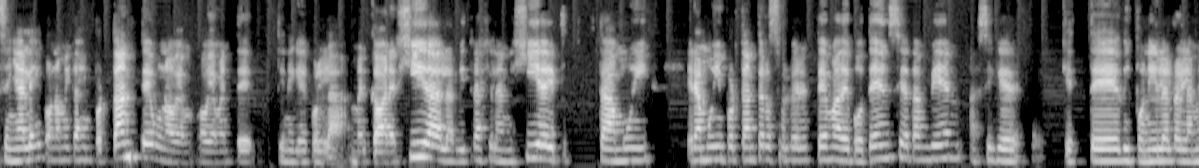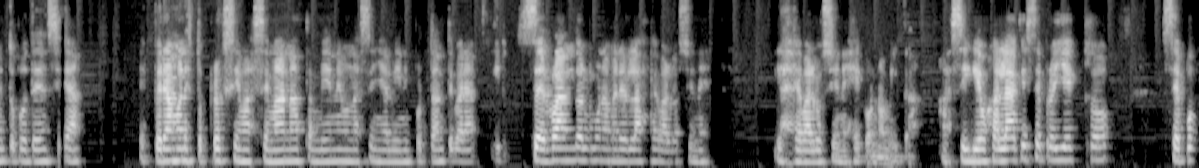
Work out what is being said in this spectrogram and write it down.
señales económicas importantes. Uno obviamente tiene que ver con el mercado de energía, el arbitraje de la energía, y está muy, era muy importante resolver el tema de potencia también, así que que esté disponible el reglamento potencia esperamos en estas próximas semanas también es una señal bien importante para ir cerrando de alguna manera las evaluaciones, las evaluaciones económicas. Así que ojalá que ese proyecto se pueda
